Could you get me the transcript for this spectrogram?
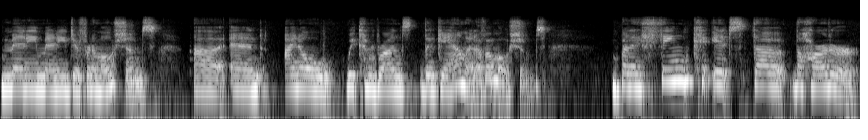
many, many different emotions. Uh, and I know we can run the gamut of emotions. But I think it's the the harder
